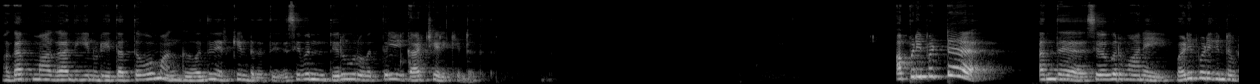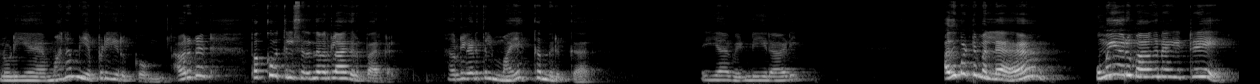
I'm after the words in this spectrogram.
மகாத்மா காந்தியினுடைய தத்துவம் அங்கு வந்து நிற்கின்றது. சிவன் திருவுருவத்தில் காட்சியளிக்கின்றது அப்படிப்பட்ட அந்த சிவபெருமானை வழிபடுகின்றவர்களுடைய மனம் எப்படி இருக்கும்? அவர்கள் பக்குவத்தில் சிறந்தவர்களாக இருப்பார்கள். அவர்களிடத்தில் மயக்கம் இருக்காது. ஐயா வெண்ணீராடி அது மட்டுமல்ல உமையொரு பாகனாயிற்றே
